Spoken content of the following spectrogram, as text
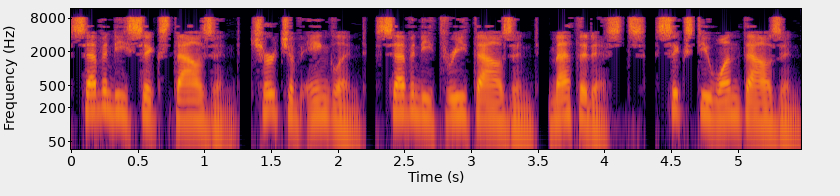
76,000, Church of England, 73,000, Methodists, 61,000,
